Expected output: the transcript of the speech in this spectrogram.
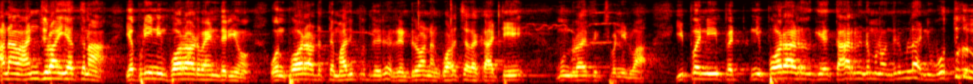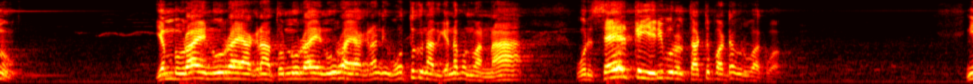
ஆனால் அஞ்சு ரூபா ஏற்றினான் எப்படி நீ போராடுவேன்னு தெரியும். உன் போராட்டத்தை மதிப்பு தெரியும் ரெண்டு ரூபா நான் குறைச்சதை காட்டி மூணு ரூபாய் ஃபிக்ஸ் பண்ணிடுவான். இப்போ நீ பெட் நீ போராடுறதுக்கு காரணம் என்ன பண்ண வந்துடும்ல நீ ஒத்துக்கணும். எண்பது ரூபாய் நூறுரூவாய் ஆக்குறான் தொண்ணூறுரூவாய் நூறுரூவாய் ஆக்குறான் நீ ஒத்துக்கணும். அதுக்கு என்ன பண்ணுவான்னா ஒரு செயற்கை எரிபொருள் தட்டுப்பாட்டை உருவாக்குவான். நீ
